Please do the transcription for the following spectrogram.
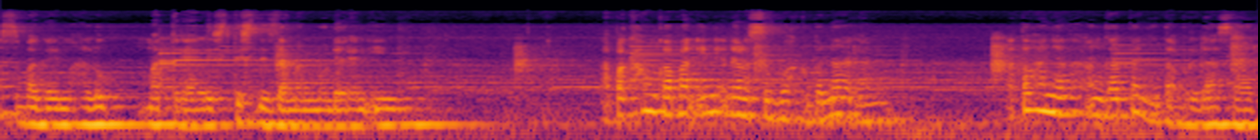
sebagai makhluk materialistis di zaman modern ini. Apakah ungkapan ini adalah sebuah kebenaran atau hanyalah anggapan yang tak berdasar?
